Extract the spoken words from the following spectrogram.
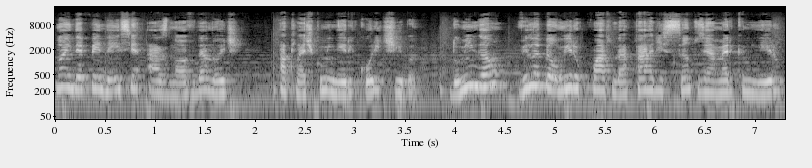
no Independência, às 9 da noite, Atlético Mineiro e Coritiba. Domingão, Vila Belmiro, 4 da tarde, Santos e América Mineiro,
